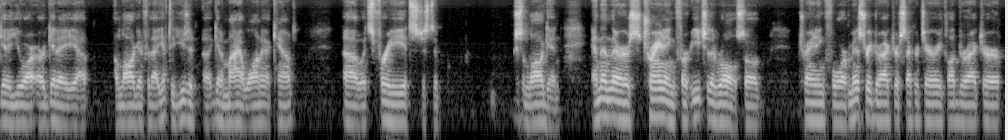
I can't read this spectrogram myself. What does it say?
get a UR or get a, uh, a login for that. You have to use it, uh, get a My Awana account. Uh, it's free. It's just a just a login. And then there's training for each of the roles. So training for ministry director, secretary, club director,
